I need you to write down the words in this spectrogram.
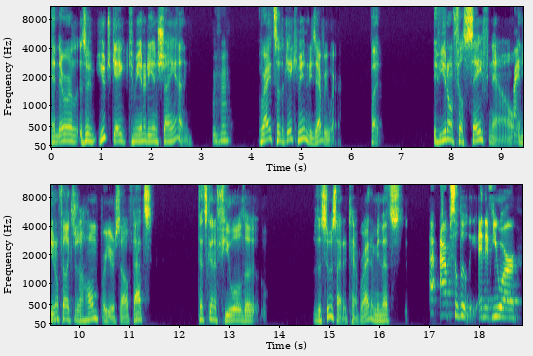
and there was a huge gay community in cheyenne mm-hmm. right so the gay community is everywhere but if you don't feel safe now right. and you don't feel like there's a home for yourself that's that's going to fuel the the suicide attempt right i mean that's absolutely. And if you are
